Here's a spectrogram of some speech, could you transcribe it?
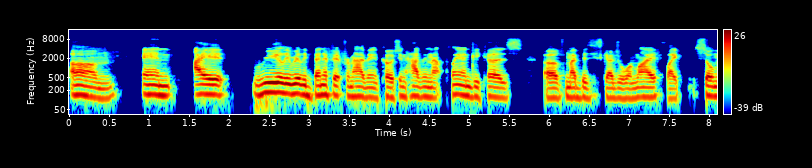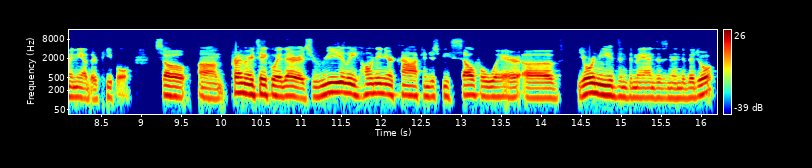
Um, and I really, really benefit from having a coach and having that plan because of my busy schedule in life, like so many other people. So, um, primary takeaway there is really hone in your craft and just be self aware of your needs and demands as an individual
